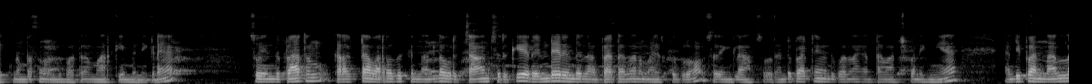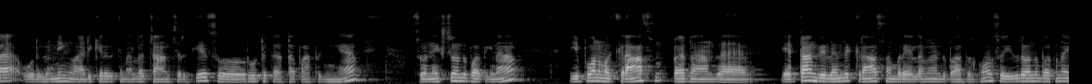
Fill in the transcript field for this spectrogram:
எட்டு நம்பர்ஸை வந்து பார்த்தோன்னா மார்க்கிங் பண்ணிக்கிறேன். ஸோ இந்த பேட்டர்ன் கரெக்டாக வர்றதுக்கு நல்ல ஒரு சான்ஸ் இருக்குது ரெண்டே ரெண்டு பேட்டர்ன் தான் நம்ம எடுக்க போகிறோம் சரிங்களா? ஸோ ரெண்டு பேட்டர்னையும் வந்து பார்த்தோன்னா கரெக்டாக வாட்ச் பண்ணிக்கோங்க. கண்டிப்பாக நல்ல ஒரு வின்னிங் அடிக்கிறதுக்கு நல்ல சான்ஸ் இருக்குது ஸோ ரூட்டு கரெக்டாக பார்த்துக்குங்க ஸோ நெக்ஸ்ட் வந்து பார்த்திங்கன்னா இப்போது நம்ம கிராஸ் அந்த எட்டாந்தேதியிலேருந்து கிராஸ் நம்பர் எல்லாமே வந்து பார்த்துருக்கோம் ஸோ இதில் வந்து பார்த்தோன்னா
